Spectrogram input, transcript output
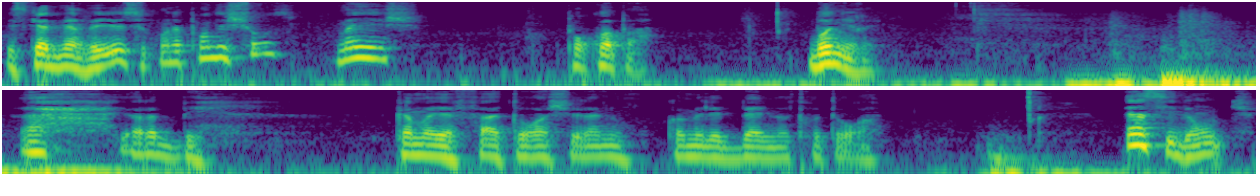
Et ce qu'il y a de merveilleux, c'est qu'on apprend des choses. Mayesh. Pourquoi pas? Bonne irée. Ah, Ya Rabbi. Kama Torah nous, comme elle est belle notre Torah. Ainsi donc,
